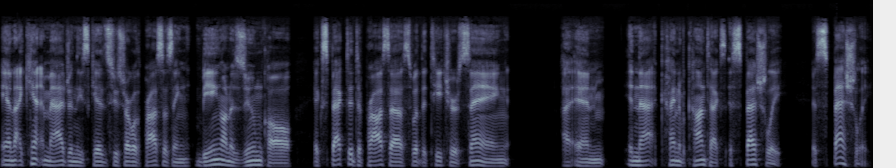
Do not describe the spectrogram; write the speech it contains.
And I can't imagine these kids who struggle with processing being on a Zoom call, expected to process what the teacher is saying. Uh, and in that kind of a context, especially, especially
